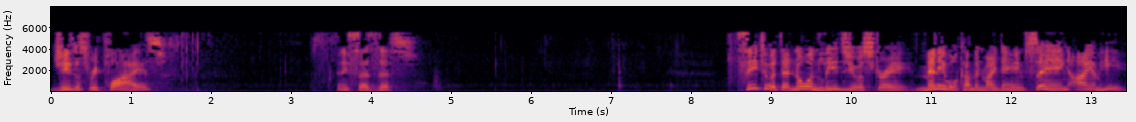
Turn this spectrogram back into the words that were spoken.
Jesus replies, and he says this See to it that no one leads you astray. Many will come in my name, saying, I am he.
